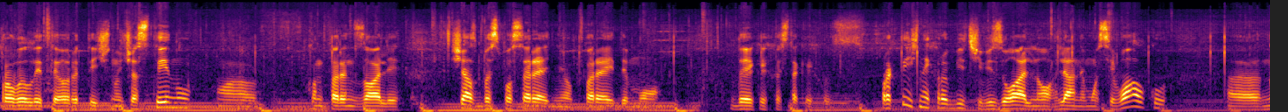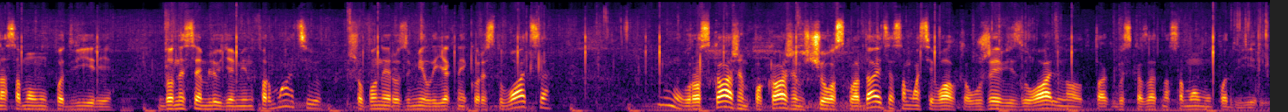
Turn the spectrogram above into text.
провели теоретичну частину е, в конференц-залі. Зараз безпосередньо перейдемо до якихось таких ось практичних робіт чи візуально оглянемо сівалку е, на самому подвір'ї, донесемо людям інформацію, щоб вони розуміли, як нею користуватися. Ну, розкажемо, покажемо, з чого складається сама сівалка, вже візуально, так би сказати, на самому подвір'ї.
